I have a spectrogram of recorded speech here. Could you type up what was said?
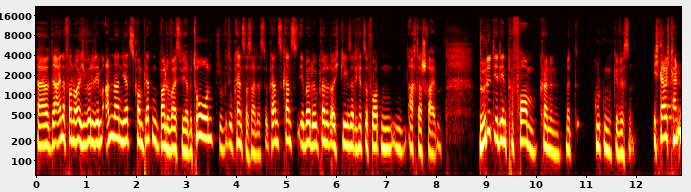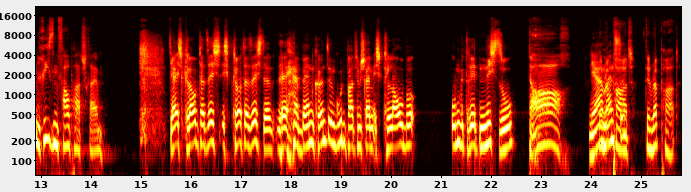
Äh, der eine von euch würde dem anderen jetzt kompletten, weil du weißt, wie er betont, du, du kennst das alles. Du kannst, kannst, ihr beide könntet euch gegenseitig jetzt sofort einen, einen Achter schreiben. Würdet ihr den performen können mit gutem Gewissen? Ich glaube, ich könnte einen riesen V-Part schreiben. Ja, ich glaube tatsächlich, ich glaube tatsächlich, der, der Ben könnte einen guten Part für mich schreiben. Ich glaube umgedreht nicht so. Doch. Ja, den meinst du? Rap-Part. Den Rap-Part.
